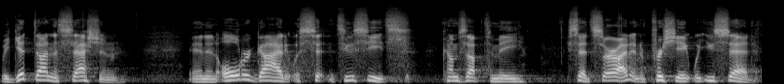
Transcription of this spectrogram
We get done the session, and an older guy that was sitting two seats comes up to me. He said, Sir, I didn't appreciate what you said.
